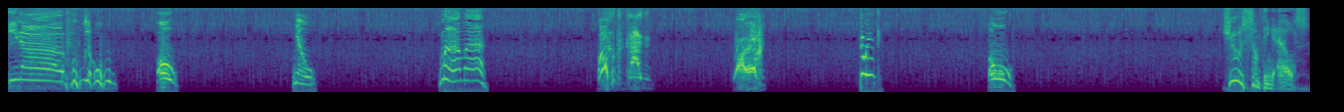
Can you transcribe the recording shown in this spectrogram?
Enough! Oh! No! Mama! Oh god! Doink! Oh! Choose something else.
